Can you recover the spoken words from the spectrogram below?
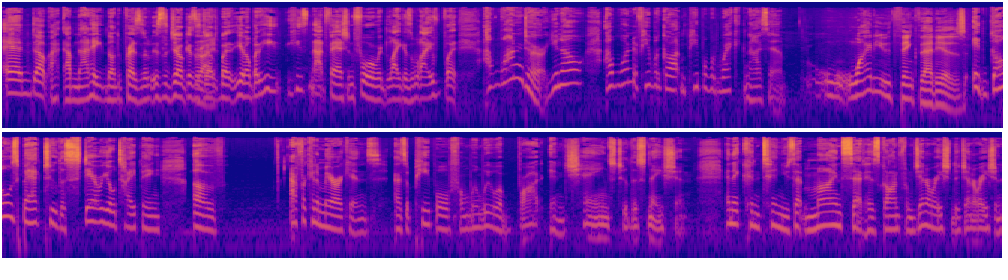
and um, I, I'm not hating on the president it's a joke it's a Right. joke but you know but he he's not fashion forward like his wife but I wonder you know I wonder if he would go out and people would recognize him Why do you think that is? it goes back to the stereotyping of African Americans as a people from when we were brought in chains to this nation. And it continues. That mindset has gone from generation to generation.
